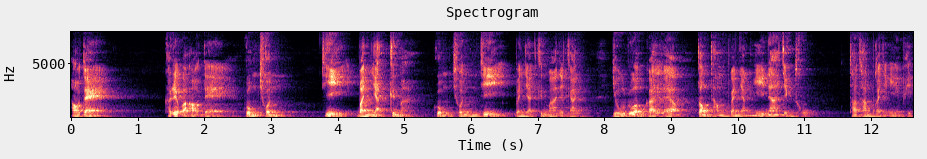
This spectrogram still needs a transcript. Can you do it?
เอาแต่เขาเรียกว่าเอาแต่กลุ่มชนที่บัญญัติขึ้นมา กลุ่มชนที่บัญญัติขึ้นมาในการอยู่ร่วมกันแล้วต้องทำกันอย่างนี้น่าจึงถูก ถ้าทำกันอย่างนี้ผิด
